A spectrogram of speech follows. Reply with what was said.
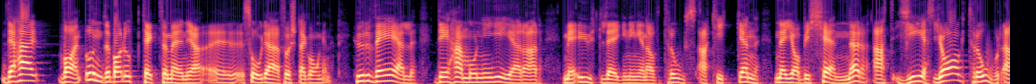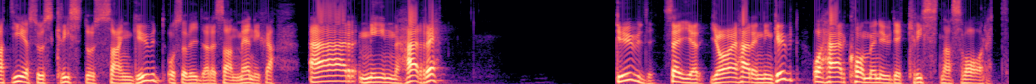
Det här var en underbar upptäckt för mig när jag eh, såg det här första gången. Hur väl det harmonierar med utläggningen av trosartikeln när jag bekänner att Jesus, jag tror att Jesus Kristus, sann Gud och så vidare, sann människa, är min Herre. Gud säger, jag är Herren din Gud och här kommer nu det kristna svaret.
